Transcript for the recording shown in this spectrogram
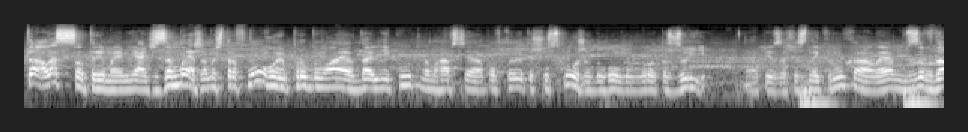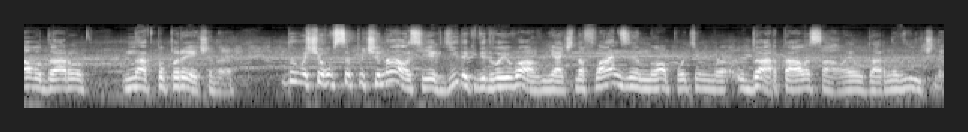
Талес отримає м'яч за межами штрафного і пробиває в дальній кут. Намагався повторити щось схоже до голу ворота зорі. Е, Півзахисник руха, але завдав удару над поперечиною. Думаю, з чого все починалося, як дідик відвоював м'яч на фланзі, ну а потім удар Талеса, але удар невлучний.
